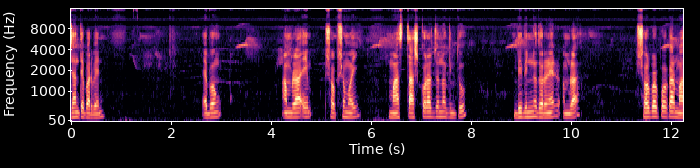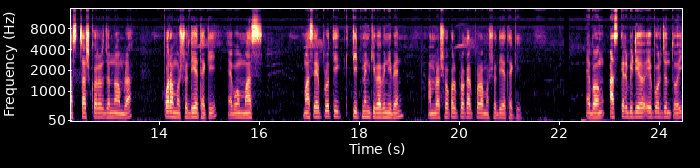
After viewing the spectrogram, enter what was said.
জানতে পারবেন। এবং আমরা এ সব সময় মাছ চাষ করার জন্য কিন্তু বিভিন্ন ধরনের আমরা সর্বপ্রকার মাছ চাষ করার জন্য আমরা পরামর্শ দিয়ে থাকি এবং মাছ, মাছের প্রতি ট্রিটমেন্ট কীভাবে নেবেন, আমরা সকল প্রকার পরামর্শ দিয়ে থাকি। এবং আজকের ভিডিও এ পর্যন্তই।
